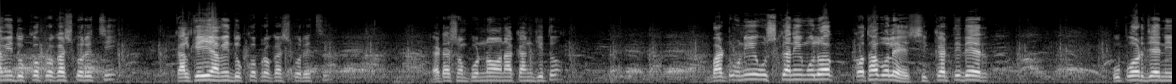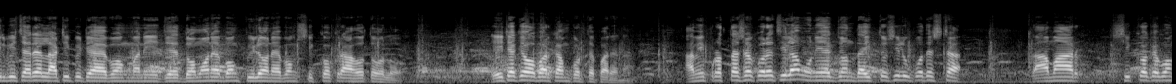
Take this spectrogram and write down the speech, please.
আমি দুঃখ প্রকাশ করেছি। কালকেই আমি দুঃখ প্রকাশ করেছি। এটা সম্পূর্ণ অনাকাঙ্ক্ষিত। বাট উনি উস্কানিমূলক কথা বলে শিক্ষার্থীদের উপর যে নির্বিচারে লাঠিপিটা এবং মানে যে দমন এবং পীড়ন এবং শিক্ষকরা আহত হলো, এইটাকে ওভারকাম করতে পারে না। আমি প্রত্যাশা করেছিলাম উনি একজন দায়িত্বশীল উপদেষ্টা, তা আমার শিক্ষক এবং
